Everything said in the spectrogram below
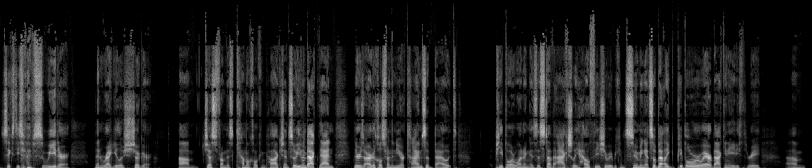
60 times sweeter than regular sugar um, just from this chemical concoction. So even back then, there's articles from the New York Times about people are wondering, is this stuff actually healthy? Should we be consuming it? So, but like people were aware back in '83. Um,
